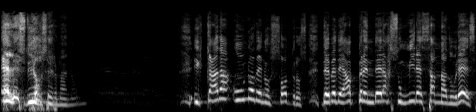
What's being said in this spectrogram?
Él es Dios, hermano. Y cada uno de nosotros debe de aprender a asumir esa madurez,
